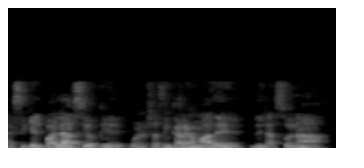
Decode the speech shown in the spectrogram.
a Ezequiel Palacio, que bueno, ya se encarga más de, de la zona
